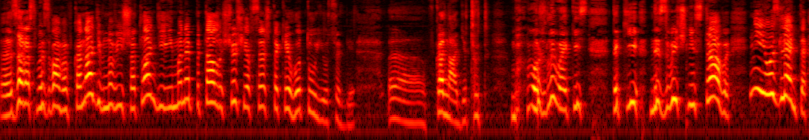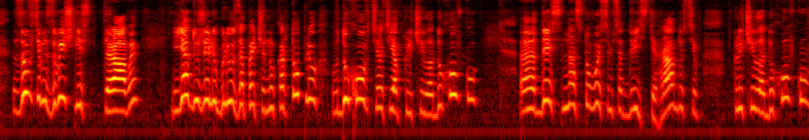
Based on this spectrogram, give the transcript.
Е, зараз ми з вами в Канаді, в Новій Шотландії, і мене питали, що ж я все ж таки готую собі е, в Канаді тут. Можливо, якісь такі незвичні страви. Ні, ось гляньте, зовсім звичні страви. Я дуже люблю запечену картоплю в духовці. Ось я включила духовку е, десь на 180-200 градусів. Включила духовку.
